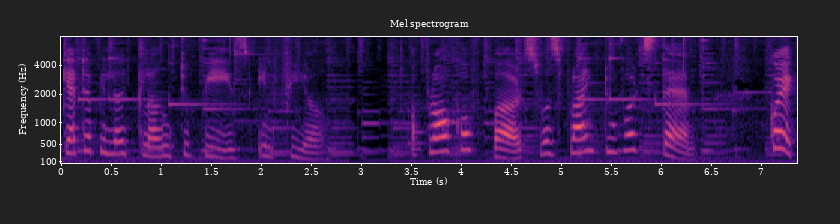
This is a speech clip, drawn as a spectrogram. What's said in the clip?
Caterpillar clung to Page in fear. A flock of birds was flying towards them. Quick,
